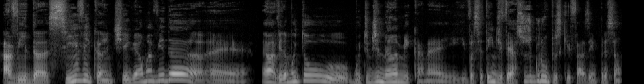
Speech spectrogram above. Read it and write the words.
a vida cívica antiga é uma vida é, é uma vida muito muito dinâmica, né? E você tem diversos grupos que fazem pressão.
